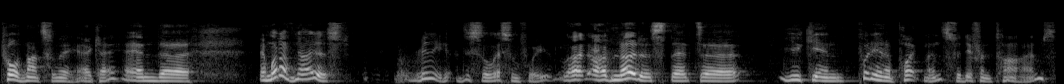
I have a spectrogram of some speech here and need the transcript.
12 months for me, okay? And, uh, and what I've noticed, really, this is a lesson for you. I've noticed that uh, you can put in appointments for different times,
